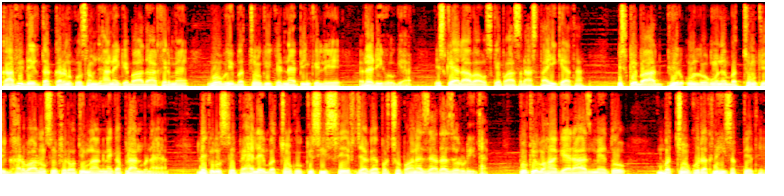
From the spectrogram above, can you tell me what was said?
काफ़ी देर तक करण को समझाने के बाद आखिर में वो भी बच्चों की किडनैपिंग के लिए रेडी हो गया। इसके अलावा उसके पास रास्ता ही क्या था? इसके बाद फिर उन लोगों ने बच्चों के घर वालों से फिरौती मांगने का प्लान बनाया। लेकिन उससे पहले बच्चों को किसी सेफ़ जगह पर छुपाना ज़्यादा ज़रूरी था, क्योंकि वहाँ गैराज में तो बच्चों को रख नहीं सकते थे।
